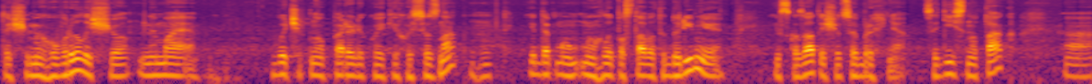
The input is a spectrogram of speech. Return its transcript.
те, що ми говорили, що немає вичерпного переліку якихось ознак, і де б ми могли поставити дорівнює і сказати, що це брехня. Це дійсно так, е,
